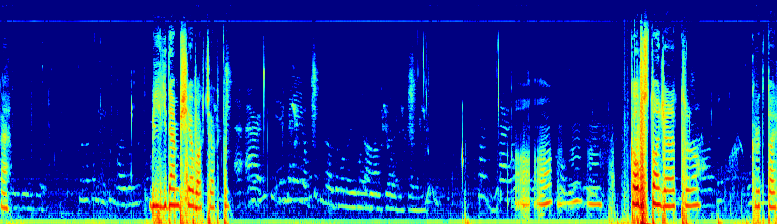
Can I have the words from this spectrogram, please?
Heh. Bilgiden bir şeye bakacaktım. Aa, Cobblestone jeneratörü. Kırık taş.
